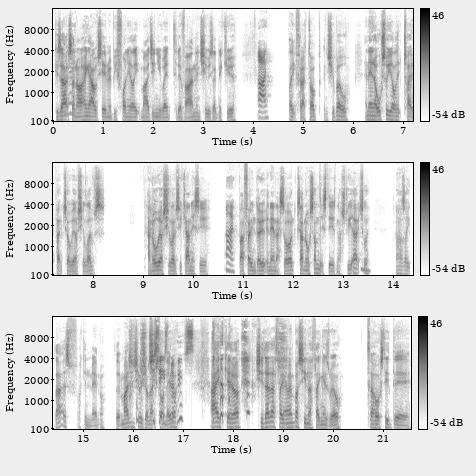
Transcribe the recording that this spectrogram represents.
Because that's yeah. another thing I was saying would be funny. Like, imagine you went to the van and she was in the queue. Aye. Like for a tub, and she will. And then also you're like, try to picture where she lives. I know where she lives, you can't say. Aye. But I found out and then I saw it because I know somebody that stays in the street actually. Mm. And I was like, that is fucking mental. Imagine she was your next door neighbour. Aye, you know, she did a thing. I remember seeing a thing as well. So I hosted the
